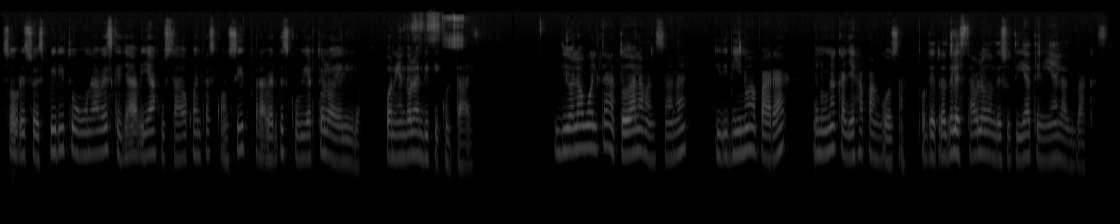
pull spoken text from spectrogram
sobre su espíritu una vez que ya había ajustado cuentas con Sid por haber descubierto lo del hilo, poniéndolo en dificultades. Dio la vuelta a toda la manzana y vino a parar en una calleja pangosa, por detrás del establo donde su tía tenía las vacas.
